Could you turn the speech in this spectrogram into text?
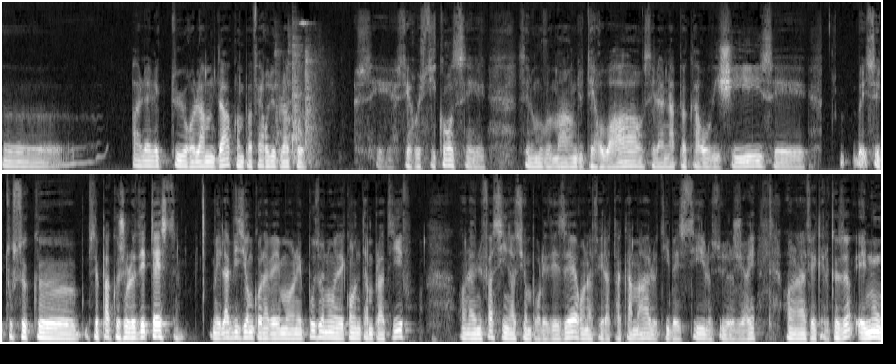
à la lecture lambda qu'on peut faire du plateau c'est rustico, c'est le mouvement du terroir, c'est la nappe Carovichy, c'est tout ce que. C'est pas que je le déteste, mais la vision qu'on avait mon épouse, nous, on est contemplatifs. On a une fascination pour les déserts. On a fait l'Atacama, le Tibesti, le sud d'Algérie. On en a fait quelques-uns. Et nous,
